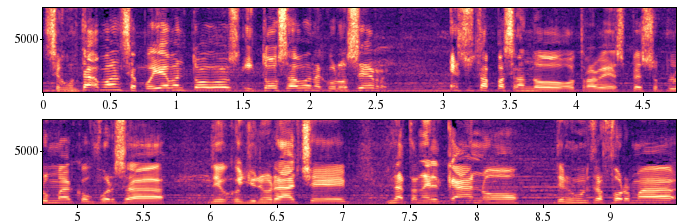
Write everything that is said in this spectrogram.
Se juntaban, se apoyaban todos y todos se a conocer. Eso está pasando otra vez. Peso Pluma con fuerza, digo, con Junior H, Nathan Cano, de una otra forma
